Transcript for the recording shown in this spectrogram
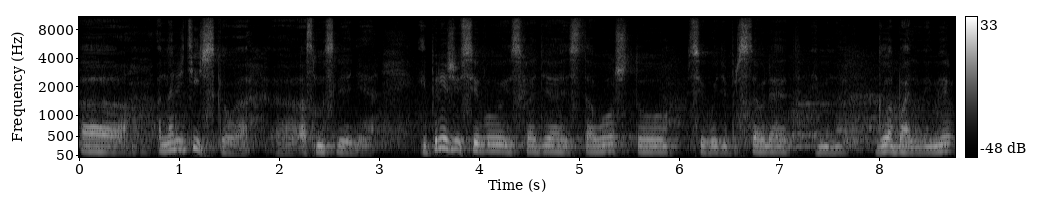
э, аналитического э, осмысления. И прежде всего, исходя из того, что сегодня представляет именно глобальный мир.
